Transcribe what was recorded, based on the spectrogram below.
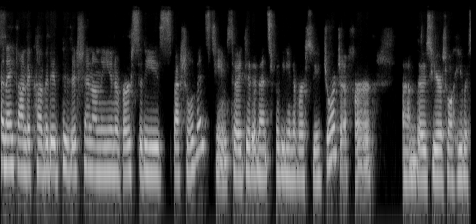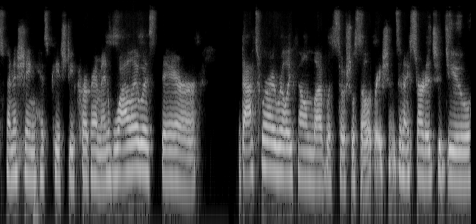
and I found a coveted position on the university's special events team. So I did events for the University of Georgia for um, those years while he was finishing his PhD program. And while I was there, that's where I really fell in love with social celebrations. And I started to do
